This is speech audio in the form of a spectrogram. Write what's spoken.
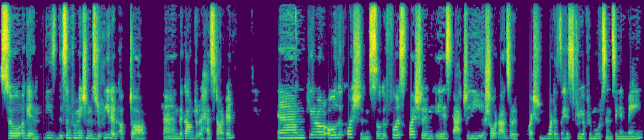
So again, these, this information is repeated up top and the counter has started. And here are all the questions. So the first question is actually a short answer question. What is the history of remote sensing in Maine?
